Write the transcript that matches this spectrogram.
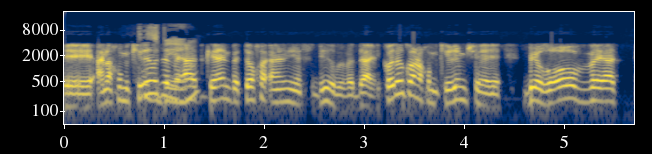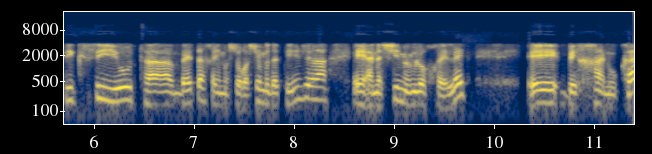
אה, אנחנו מכירים תסביר. את זה מעט, כן, בתוך, אני אסביר בוודאי. קודם כל אנחנו מכירים שברוב הטקסיות, בטח עם השורשים הדתיים שלה, אה, אנשים הם לא חלק. אה, בחנוכה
